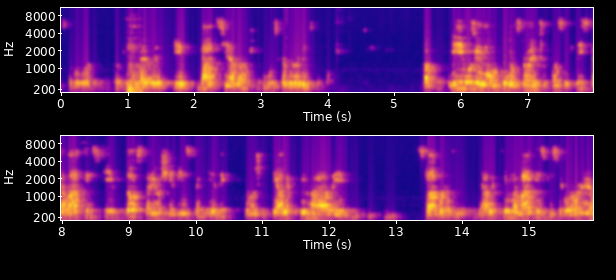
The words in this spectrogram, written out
isto govorili. Vrijeme je Dacija, današnja Rumunjska, bila rimska i uzmemo u drugom stoljeću poslije Krista latinski, dosta još jedinstven jezik, ruši dijalektima, ali slabo razvijenim dijalektima. Latinski se govorio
